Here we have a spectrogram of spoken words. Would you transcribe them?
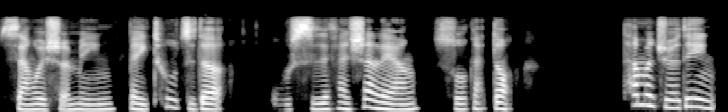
三位神明被兔子的无私和善良所感动，他们决定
